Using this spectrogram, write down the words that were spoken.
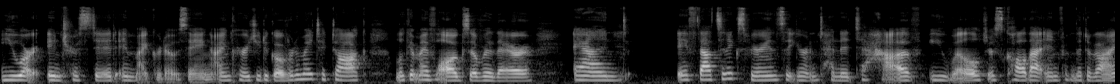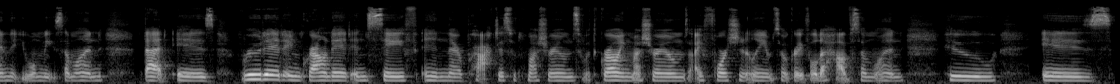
you are interested in microdosing, I encourage you to go over to my TikTok, look at my vlogs over there and if that's an experience that you're intended to have, you will just call that in from the divine that you will meet someone that is rooted and grounded and safe in their practice with mushrooms, with growing mushrooms. I fortunately am so grateful to have someone who is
